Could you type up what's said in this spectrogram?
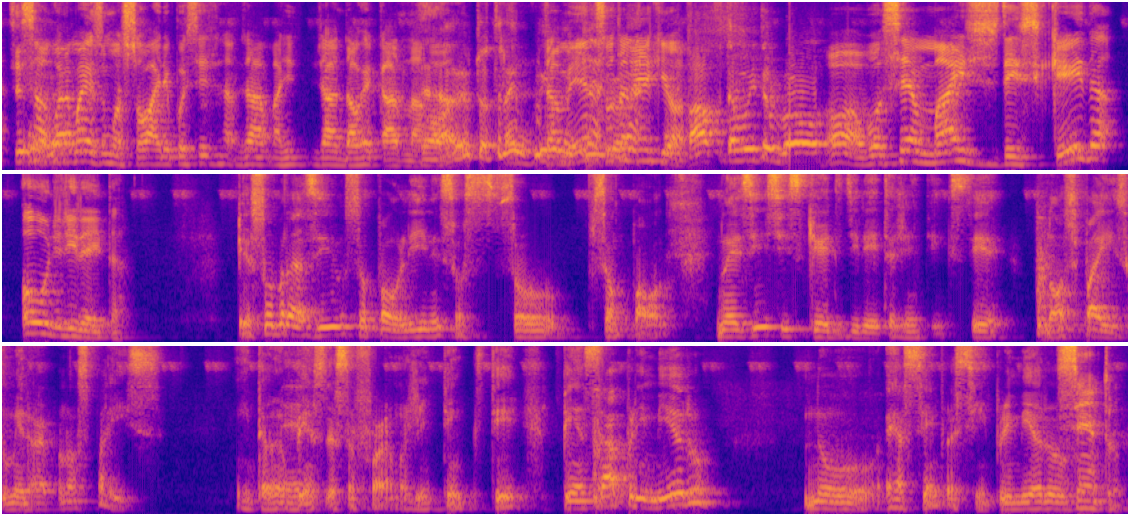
Vocês são agora mais uma só, aí depois você já, já- a gente já dá o recado lá. Não, Ó, eu tô tranquilo. Também, eu sou também aqui, ó. O papo tá muito bom. ó, você é mais de esquerda ou de direita? Eu sou Brasil, sou paulino e sou, sou São Paulo. Não existe esquerda e direita, a gente tem que ser o nosso país, o melhor para o nosso país. Então eu É. penso dessa forma, a gente tem que ter, pensar primeiro no. É sempre assim, primeiro, Centro.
